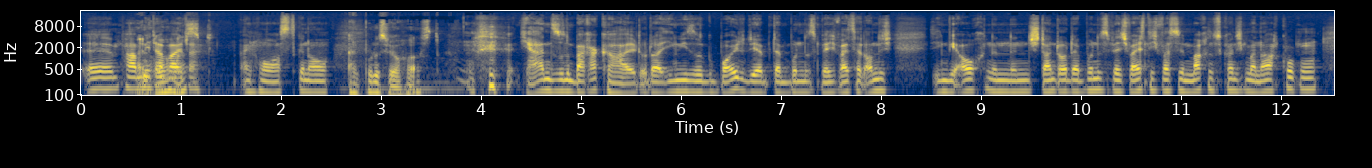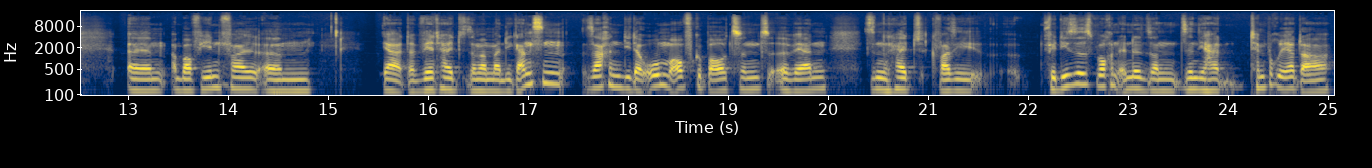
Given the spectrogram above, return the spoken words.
äh, ein paar ein Meter Horst. weiter. Ein Horst, genau. Ein Bundeswehrhorst. ja, so eine Baracke halt oder irgendwie so Gebäude der, der Bundeswehr. Ich weiß halt auch nicht, irgendwie auch ein, ein Standort der Bundeswehr. Ich weiß nicht, was sie machen, das kann ich mal nachgucken. Ähm, aber auf jeden Fall, ähm, ja, da wird halt, sagen wir mal, die ganzen Sachen, die da oben aufgebaut sind, äh, werden, sind halt quasi äh, für dieses Wochenende, dann sind die halt temporär da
